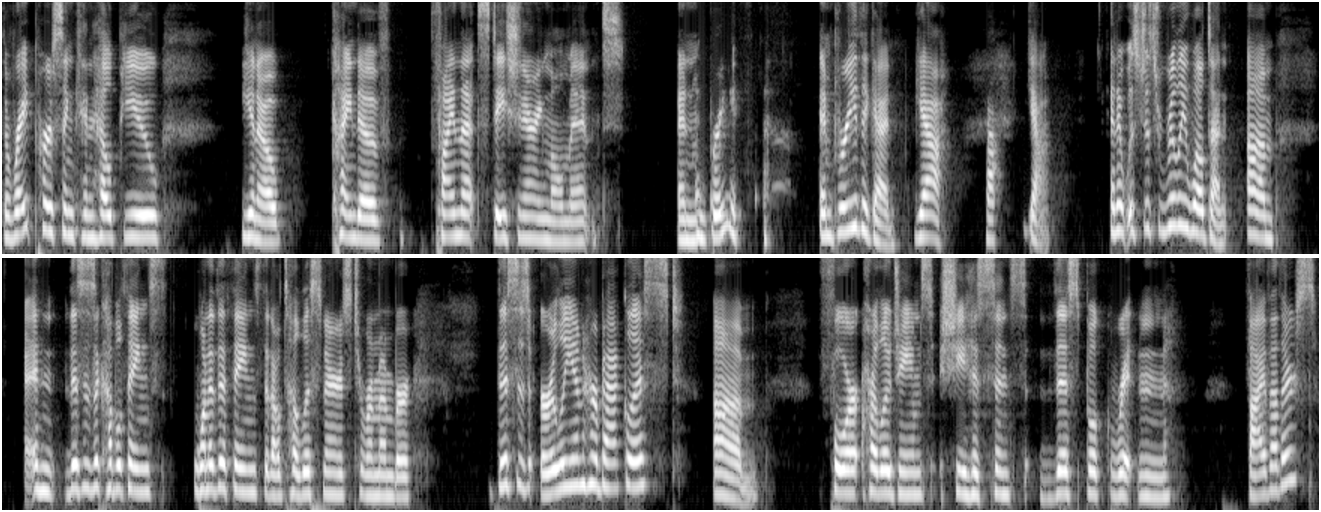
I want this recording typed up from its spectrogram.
The right person can help you you know, kind of find that stationary moment and, and breathe. and breathe again. Yeah. Yeah. Yeah. And it was just really well done. Um and this is a couple things. One of the things that I'll tell listeners to remember this is early in her backlist. Um for Harlow James, she has since this book written five others.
